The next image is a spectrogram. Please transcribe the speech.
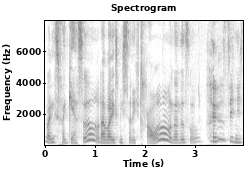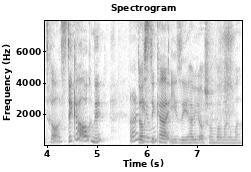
weil ich es vergesse oder weil ich mich da nicht traue. Und dann ist so. Weil du es dich nicht traust. Sticker auch nicht? nein. Doch, Sticker easy. Habe ich auch schon ein paar Mal gemacht.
